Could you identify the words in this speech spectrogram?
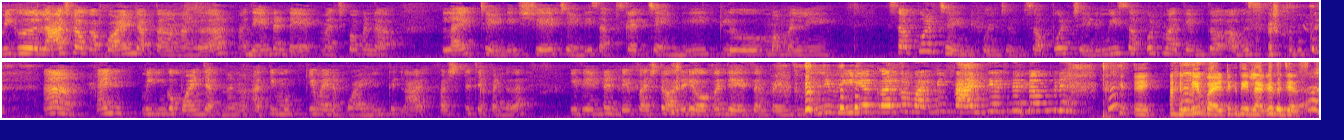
మీకు లాస్ట్లో ఒక పాయింట్ చెప్తాను అన్నాను కదా అదేంటంటే మర్చిపోకుండా లైక్ చేయండి షేర్ చేయండి సబ్స్క్రైబ్ చేయండి ఇట్లు మమ్మల్ని సపోర్ట్ చేయండి కొంచెం సపోర్ట్ చేయండి. మీ సపోర్ట్ మాకు ఎంతో అవసరం అండ్ మీకు ఇంకో పాయింట్ చెప్తున్నాను అతి ముఖ్యమైన పాయింట్ ఫస్ట్ చెప్పాను కదా ఇదేంటంటే ఫస్ట్ ఆల్రెడీ ఓపెన్ చేసాం ఫ్రెండ్స్ మళ్ళీ వీడియో కోసం అన్ని ప్యాక్ చేస్తున్నాం అన్ని బయటకు తీలా కదా జస్ట్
